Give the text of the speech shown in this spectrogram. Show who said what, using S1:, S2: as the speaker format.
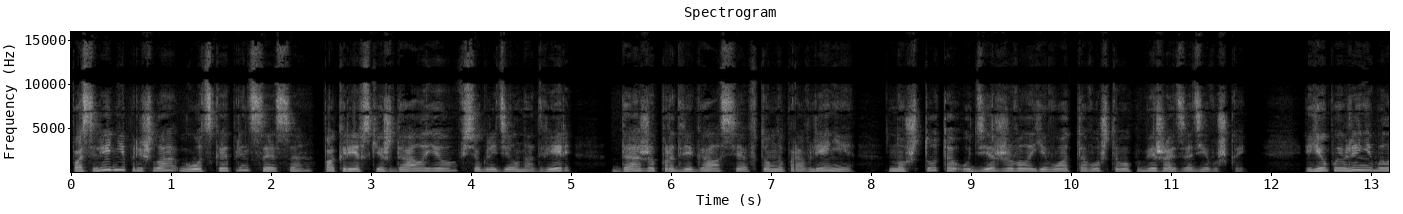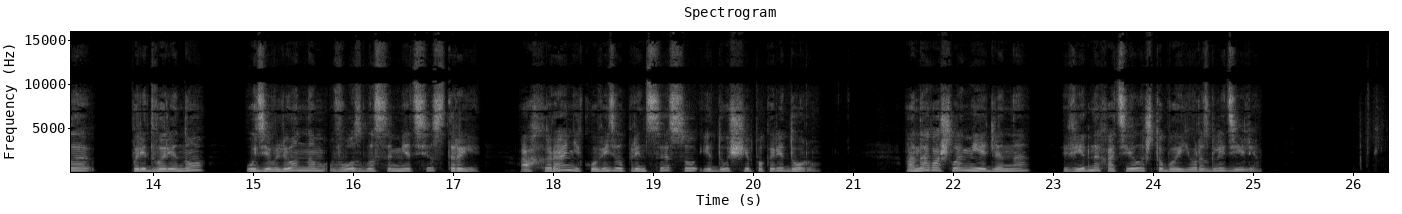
S1: Последней пришла готская принцесса, Покревский ждал ее, все глядел на дверь, даже продвигался в том направлении, но что-то удерживало его от того, чтобы побежать за девушкой. Ее появление было предварено удивленным возгласом медсестры. Охранник увидел принцессу, идущую по коридору. Она вошла медленно, видно, хотела, чтобы ее разглядели.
